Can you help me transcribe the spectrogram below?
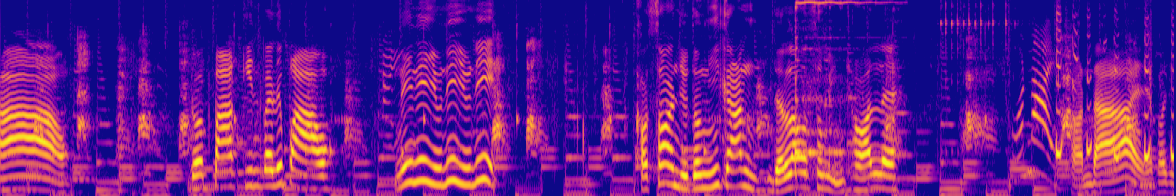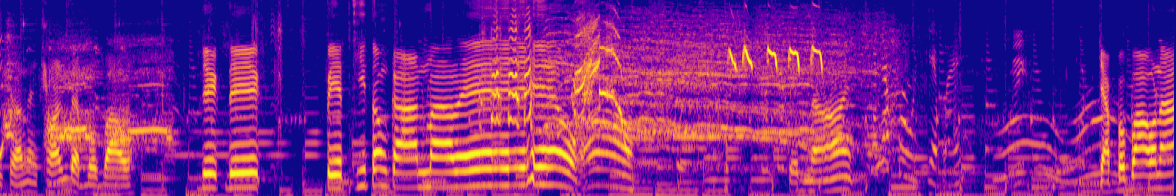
อ้าว โดนปลากินไปหรือเปล่า นี่นี่อยู่นี่อยู่นี่ เขาซ่อนอยู่ตรงนี้กัน เดี๋ยวเราสวิงช้อนเลยหัวไหนช้อนได้เพราะจะช้อนให้ช้อนแบบเบาๆ เด็กๆ เป็ดที่ต้องการมาแล้วอ้าวเป็ดน้อย แล้วจะปูเก็บไหมจับเบาๆนะ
